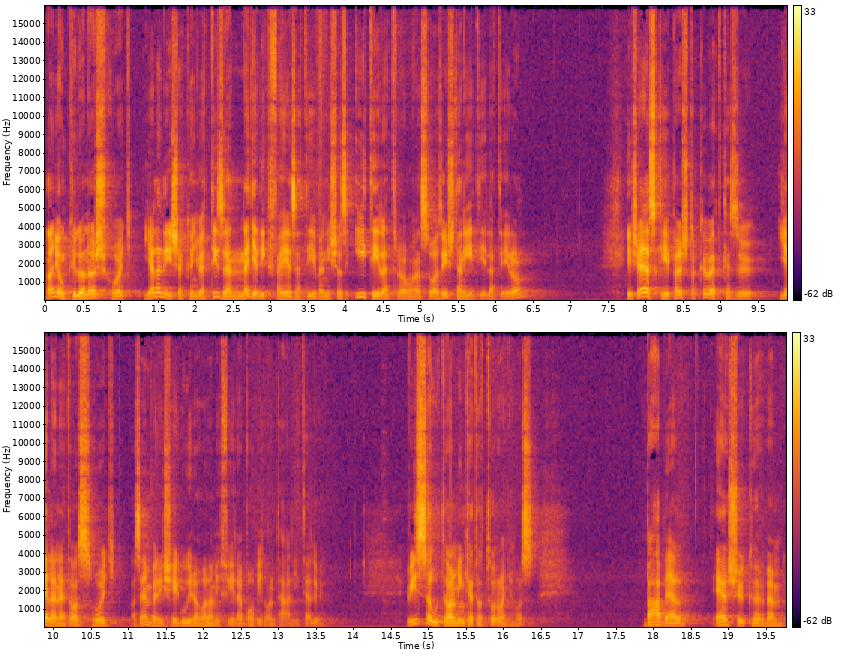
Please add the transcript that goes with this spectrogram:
Nagyon különös, hogy jelenések könyve 14. fejezetében is az ítéletről van szó, az Isten ítéletéről, és ehhez képest a következő jelenet az, hogy az emberiség újra valamiféle Babilont állít elő. Visszautal minket a toronyhoz. Bábel első körben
